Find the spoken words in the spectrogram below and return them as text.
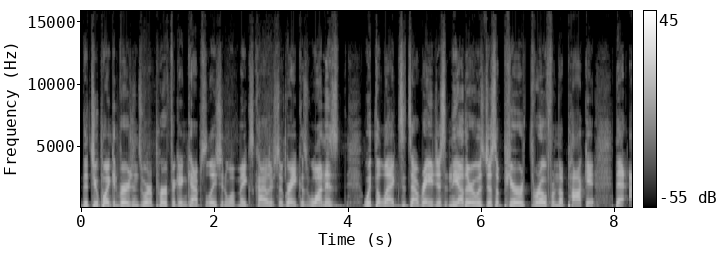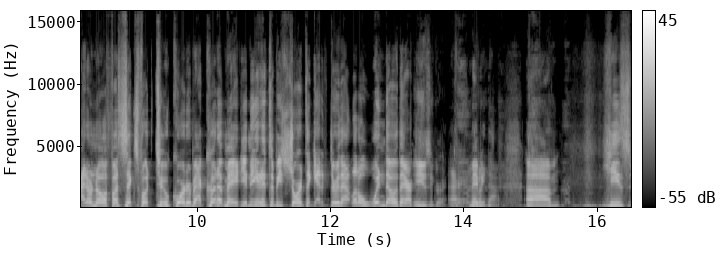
the two point conversions were a perfect encapsulation of what makes Kyler so great. Because one is with the legs, it's outrageous, and the other was just a pure throw from the pocket that I don't know if a six foot two quarterback could have made. You needed to be short to get it through that little window there. Easy, Gregg. Uh, maybe not. Um, he's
